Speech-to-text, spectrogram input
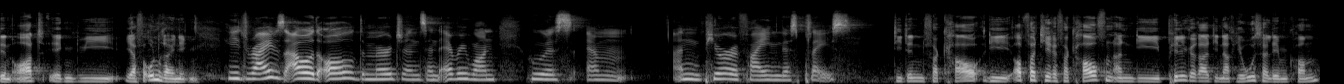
den Ort irgendwie ja, verunreinigen. He drives out all the merchants and everyone who is um, unpurifying this place. Die den Verkau die Opfertiere verkaufen an die Pilgerer, die nach Jerusalem kommen.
